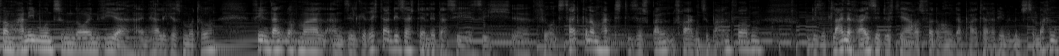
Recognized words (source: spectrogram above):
Vom Honeymoon zum neuen Wir, ein herrliches Motto. Vielen Dank nochmal an Silke Richter an dieser Stelle, dass sie sich äh, für uns Zeit genommen hat, diese spannenden Fragen zu beantworten und diese kleine Reise durch die Herausforderungen der Paartherapie mit uns zu machen.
